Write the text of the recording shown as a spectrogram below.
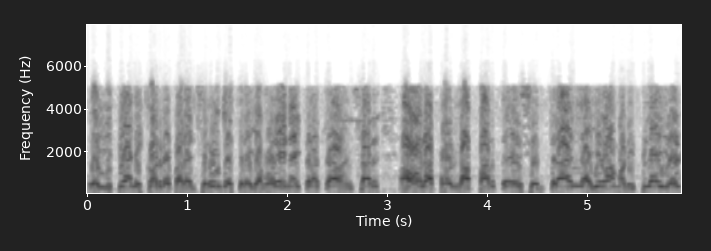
Lady Pianis corre para el segundo, Estrella Morena, y trata de avanzar ahora por la parte central. La lleva Money Player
